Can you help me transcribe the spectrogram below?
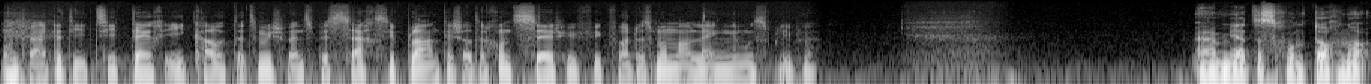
Und werden die Zeit eigentlich eingehalten, zum Beispiel wenn es bis 6 Uhr geplant ist, oder kommt es sehr häufig vor, dass man mal länger muss bleiben Ähm, ja, das kommt doch noch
